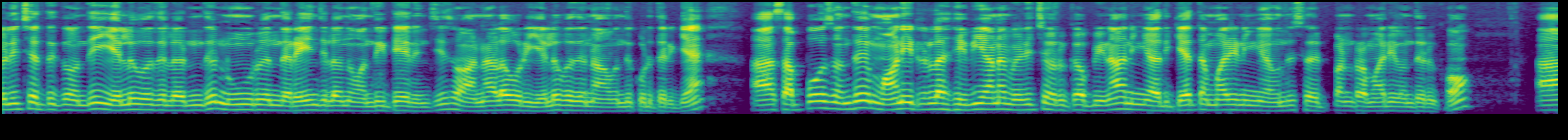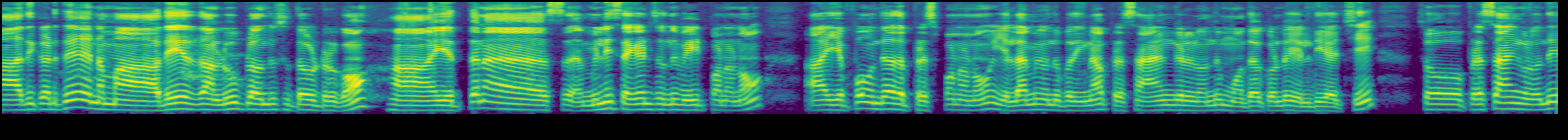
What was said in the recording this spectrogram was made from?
வெளிச்சத்துக்கு வந்து எழுபதுலேருந்து நூறு இந்த ரேஞ்சில் வந்து வந்துகிட்டே இருந்துச்சு. ஸோ அதனால் ஒரு எழுபது நான் வந்து கொடுத்துருக்கேன். சப்போஸ் வந்து மானிட்டரில் ஹெவியான வெளிச்சம் இருக்குது அப்படின்னா நீங்கள் அதுக்கேற்ற மாதிரி நீங்கள் வந்து செட் பண்ணுற மாதிரி வந்து இருக்கும். அதுக்கடுத்து நம்ம அதே தான் லூப்பில் வந்து சுற்ற விட்ருக்கோம் எத்தனை மில்லி செகண்ட்ஸ் வந்து வெயிட் பண்ணணும்? எப்போ வந்து அதை ப்ரெஸ் பண்ணணும்? எல்லாமே வந்து பார்த்திங்கன்னா ப்ரெஸ் ஆங்கிள் வந்து முத கொண்டு எழுதியாச்சு. ஸோ ப்ரெஸ் ஆங்கிள் வந்து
